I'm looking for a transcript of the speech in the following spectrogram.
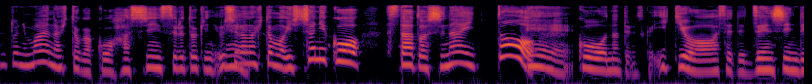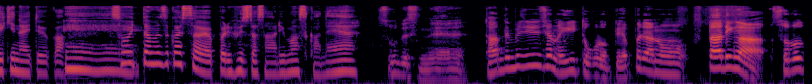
本当に前の人がこう発信するときに後ろの人も一緒にこうスタートしないと、えー、こうなんていうんですか息を合わせて前進できないというか、えー、そういった難しさはやっぱり藤田さんありますかね？そうですね。タンデム自転車のいいところってやっぱりあの2人が揃っ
